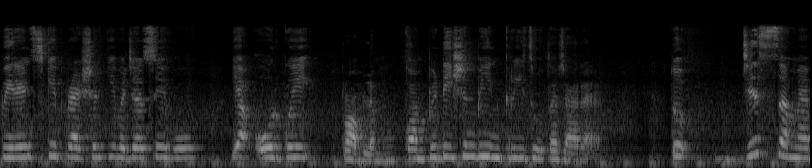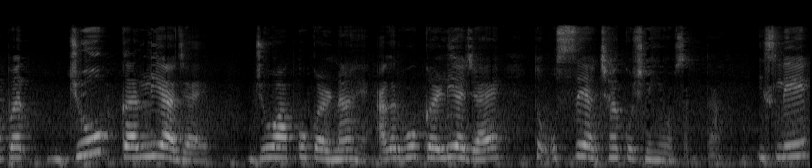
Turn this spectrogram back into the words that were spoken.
पेरेंट्स के प्रेशर की वजह से हो, या और कोई प्रॉब्लम हो कंपटीशन भी इंक्रीज होता जा रहा है। तो जिस समय पर जो कर लिया जाए, जो आपको करना है, अगर वो कर लिया जाए तो उससे अच्छा कुछ नहीं हो सकता। इसलिए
